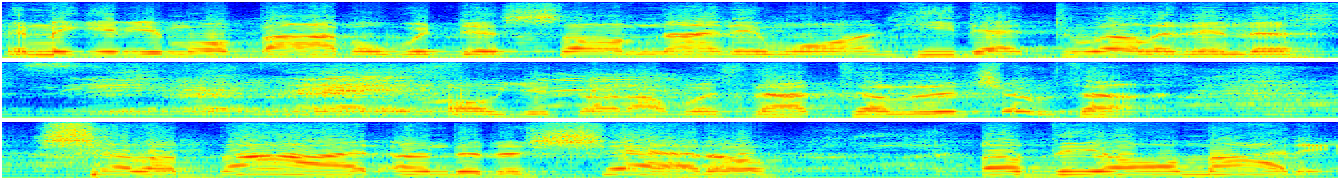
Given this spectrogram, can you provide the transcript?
Let me give you more Bible with this. Psalm 91. He that dwelleth in the Oh, you thought I was not telling the truth, huh? Shall abide under the shadow of the Almighty.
